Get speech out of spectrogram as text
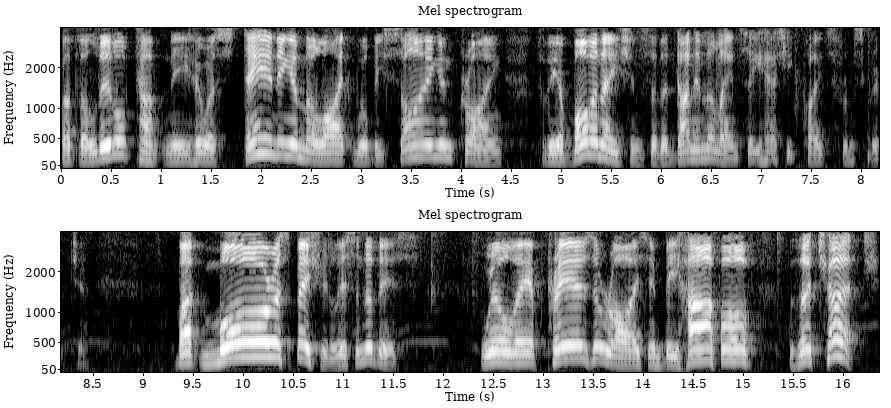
But the little company who are standing in the light will be sighing and crying for the abominations that are done in the land. See how she quotes from Scripture. But more especially, listen to this, will their prayers arise in behalf of the church.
